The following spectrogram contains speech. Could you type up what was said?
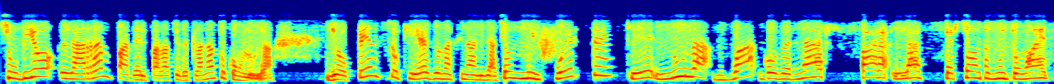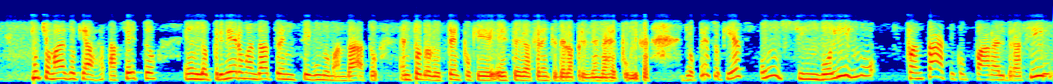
subió la rampa del Palacio de Planato con Lula. Yo pienso que es una señalización muy fuerte que Lula va a gobernar para las personas mucho más, mucho más do que ha feito en el primer mandato, en el segundo mandato, en todo el tiempo que estuve a frente de la presidencia de la República. Yo pienso que es un simbolismo fantástico para el Brasil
